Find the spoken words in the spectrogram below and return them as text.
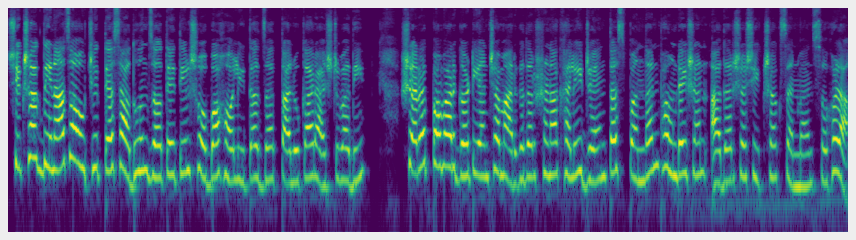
शिक्षक दिनाचं औचित्य साधून जत येथील शोभा हॉल इथं जत तालुका राष्ट्रवादी शरद पवार गट यांच्या मार्गदर्शनाखाली जयंत स्पंदन फाउंडेशन आदर्श शिक्षक सन्मान सोहळा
